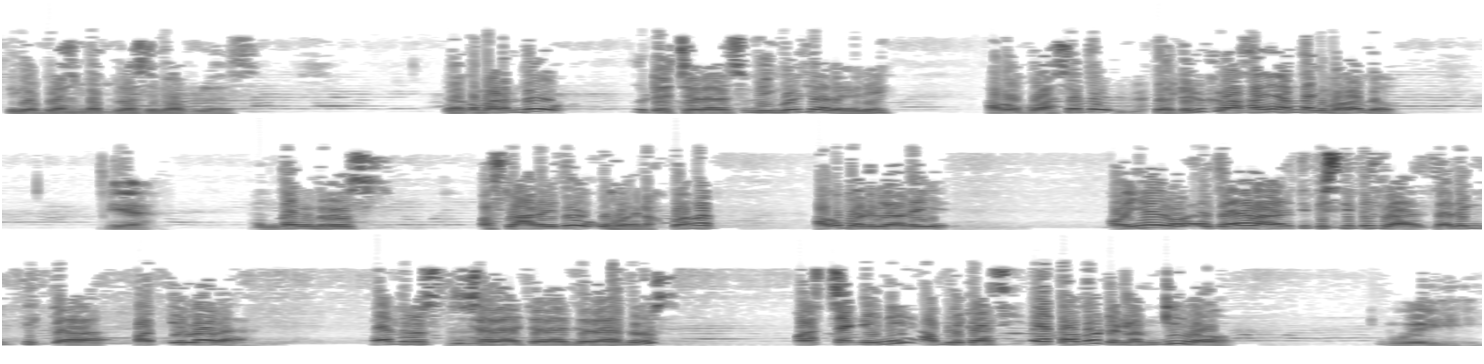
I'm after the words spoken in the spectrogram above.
13, 14, 15. Nah kemarin tuh udah jalan seminggu aja lah ini. Aku puasa tuh badan kerasanya enteng banget loh. Iya. Enteng terus pas lari tuh, oh enak banget. Aku baru lari, pokoknya saya lari tipis-tipis lah, jalan 3, 4 kilo lah. Saya terus jalan-jalan-jalan terus, pas cek ini aplikasi, eh tau-tau udah 6 kilo. Wih.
